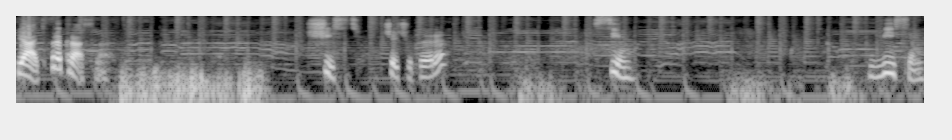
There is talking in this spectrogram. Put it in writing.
П'ять. Прекрасно. Шість. Ще чотири. Сім. Вісім.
